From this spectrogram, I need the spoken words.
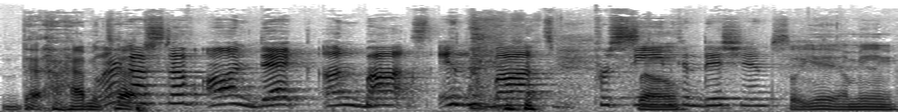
that I haven't Blair got stuff on deck, unboxed, in the box, pristine So- condition. So yeah, I mean,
